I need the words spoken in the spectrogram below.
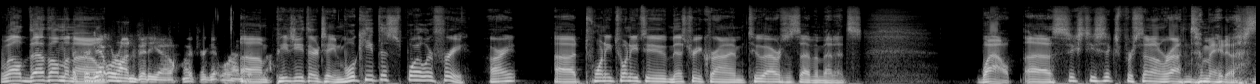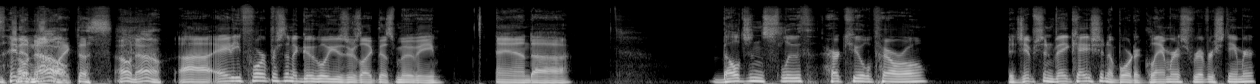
Well, Death on the I forget we're on video. I forget we're on video. Um, PG thirteen. We'll keep this spoiler free. All right. Uh, 2022 mystery crime, two hours and seven minutes. Wow, uh, 66% on Rotten Tomatoes. They did Oh, not no. like this. Oh no! Uh, 84% of Google users like this movie. And uh, Belgian sleuth Hercule Poirot, Egyptian vacation aboard a glamorous river steamer,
